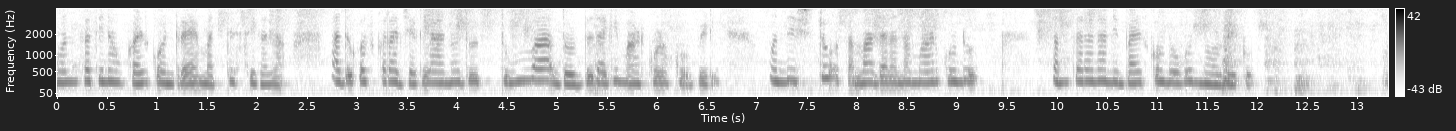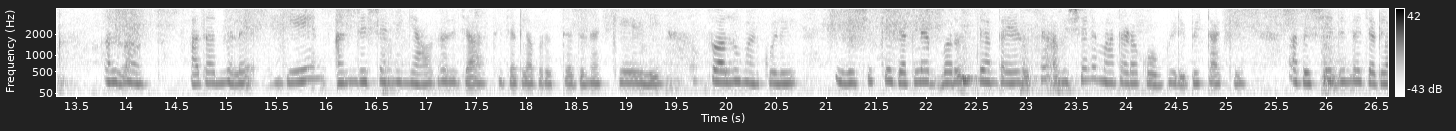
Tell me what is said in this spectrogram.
ಒಂದು ಸತಿ ನಾವು ಕಳ್ಕೊಂಡ್ರೆ ಮತ್ತೆ ಸಿಗಲ್ಲ. ಅದಕ್ಕೋಸ್ಕರ ಜಗಳ ಅನ್ನೋದು ತುಂಬ ದೊಡ್ಡದಾಗಿ ಮಾಡ್ಕೊಳಕ್ಕೆ ಹೋಗ್ಬೇಡಿ. ಒಂದಿಷ್ಟು ಸಮಾಧಾನನ ಮಾಡಿಕೊಂಡು, ಸಂಸಾರನ ನಿಭಾಯಿಸ್ಕೊಂಡು ಹೋಗೋದು ನೋಡಬೇಕು. ಅಲ್ವಾ? ಅದಾದಮೇಲೆ ಏನು ಅಂಡರ್ಸ್ಟ್ಯಾಂಡಿಂಗ್ ಯಾವುದ್ರಲ್ಲಿ ಜಾಸ್ತಿ ಜಗಳ ಬರುತ್ತೆ ಅದನ್ನು ಕೇಳಿ ಸಾಲ್ವ್ ಮಾಡ್ಕೊಳ್ಳಿ. ಈ ವಿಷಯಕ್ಕೆ ಜಗಳ ಬರುತ್ತೆ ಅಂತ ಹೇಳಿದ್ರೆ ಆ ವಿಷಯನೇ ಮಾತಾಡೋಕೆ ಹೋಗ್ಬೇಡಿ, ಬಿಟ್ಟಾಕಿ. ಆ ವಿಷಯದಿಂದ ಜಗಳ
